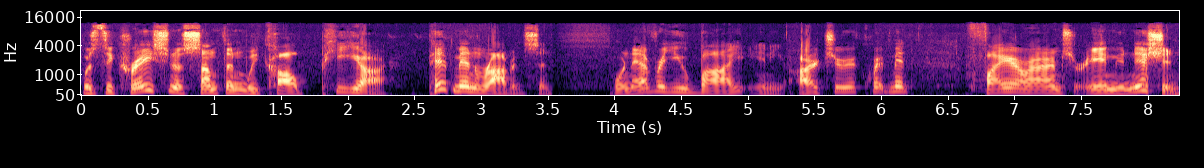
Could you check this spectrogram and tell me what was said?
was the creation of something we call PR, Pittman Robertson. Whenever you buy any archery equipment, firearms, or ammunition,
